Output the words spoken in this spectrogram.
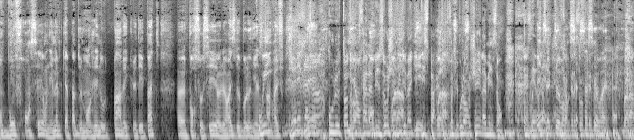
en bon français, on est même capable de manger notre pain avec des pâtes euh, pour saucer euh, le reste de bolognaise. Oui, Enfin, bref. je lève la Mais- main. Ou le temps de rentrer en- à la maison, j'ai voilà. vu des baguettes Et disparaître voilà, entre je- le boulanger et la maison. Exactement, ça, c'est vrai. voilà.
